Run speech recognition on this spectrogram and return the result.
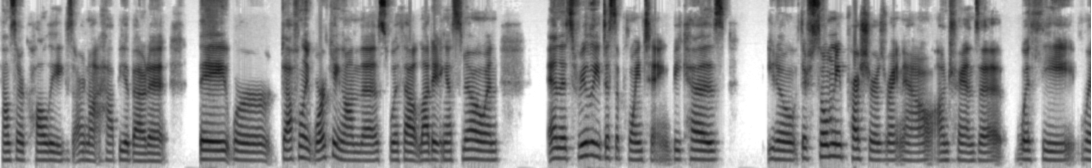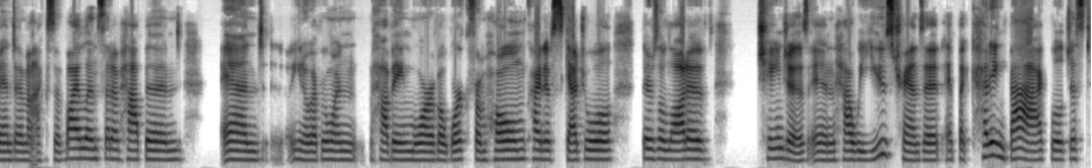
councilor colleagues are not happy about it. They were definitely working on this without letting us know. And and it's really disappointing because you know, there's so many pressures right now on transit with the random acts of violence that have happened and you know everyone having more of a work from home kind of schedule. There's a lot of changes in how we use transit eh, but cutting back will just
